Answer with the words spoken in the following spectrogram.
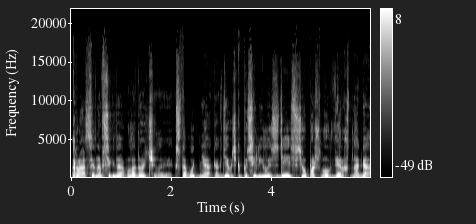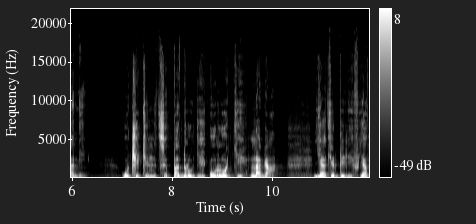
Раз и навсегда, молодой человек, с того дня, как девочка поселилась здесь, все пошло вверх ногами. Учительницы, подруги, уроки, нога. Я терпелив, я,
